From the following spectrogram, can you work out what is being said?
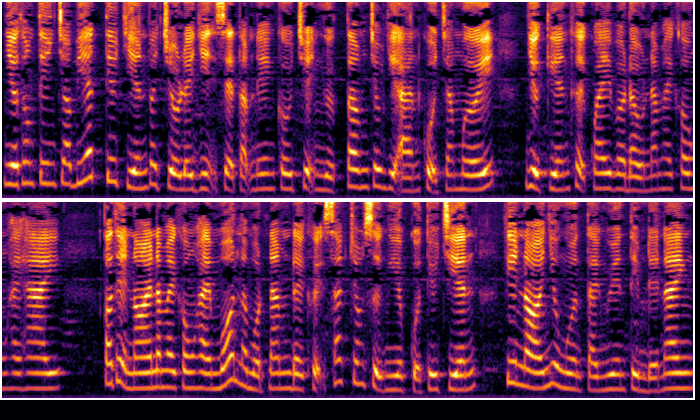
Nhiều thông tin cho biết Tiêu Chiến và triệu lệ Dịnh sẽ tạo nên câu chuyện ngược tâm trong dự án cổ trang mới, dự kiến khởi quay vào đầu năm 2022. Có thể nói năm 2021 là một năm đầy khởi sắc trong sự nghiệp của Tiêu Chiến khi nói nhiều nguồn tài nguyên tìm đến anh.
